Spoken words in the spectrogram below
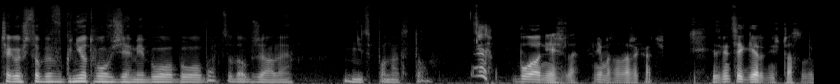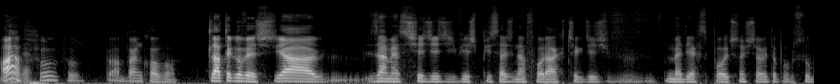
czegoś, co by wgniotło w ziemię. Było, było bardzo dobrze, ale nic ponad to. Było nieźle, nie ma co narzekać. Jest więcej gier niż czasu do A, to, to ba- bankowo. Dlatego wiesz, ja zamiast siedzieć i wiesz, pisać na forach czy gdzieś w mediach społecznościowych, to po prostu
